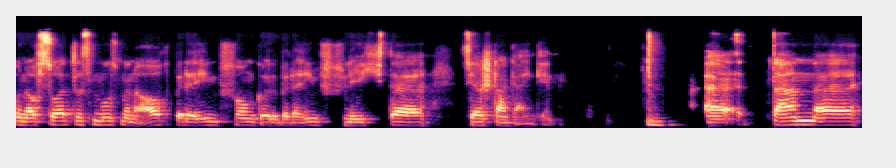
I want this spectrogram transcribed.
Und auf so etwas muss man auch bei der Impfung oder bei der Impfpflicht äh, sehr stark eingehen. Mhm. Äh, dann äh,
